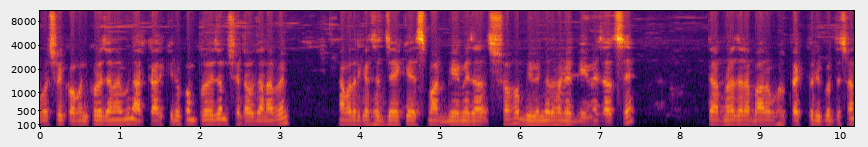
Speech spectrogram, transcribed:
অবশ্যই কমেন্ট করে জানাবেন। আর কার কীরকম প্রয়োজন সেটাও জানাবেন। আমাদের কাছে জে কে স্মার্ট বিএমএস সহ বিভিন্ন ধরনের বিএমএস আছে। তো আপনারা যারা বারো ভোল্ট প্যাক তৈরি করতে চান,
